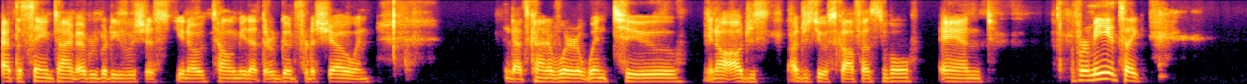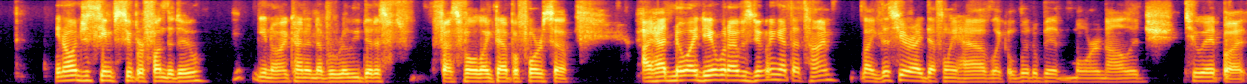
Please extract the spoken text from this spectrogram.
at the same time everybody was just you know telling me that they're good for the show and that's kind of where it went to. You know, I'll just I'll just do a ska festival, and for me, it's like, you know, it just seems super fun to do. You know, I kind of never really did a f- festival like that before, so I had no idea what I was doing at that time. Like this year, I definitely have like a little bit more knowledge to it, but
